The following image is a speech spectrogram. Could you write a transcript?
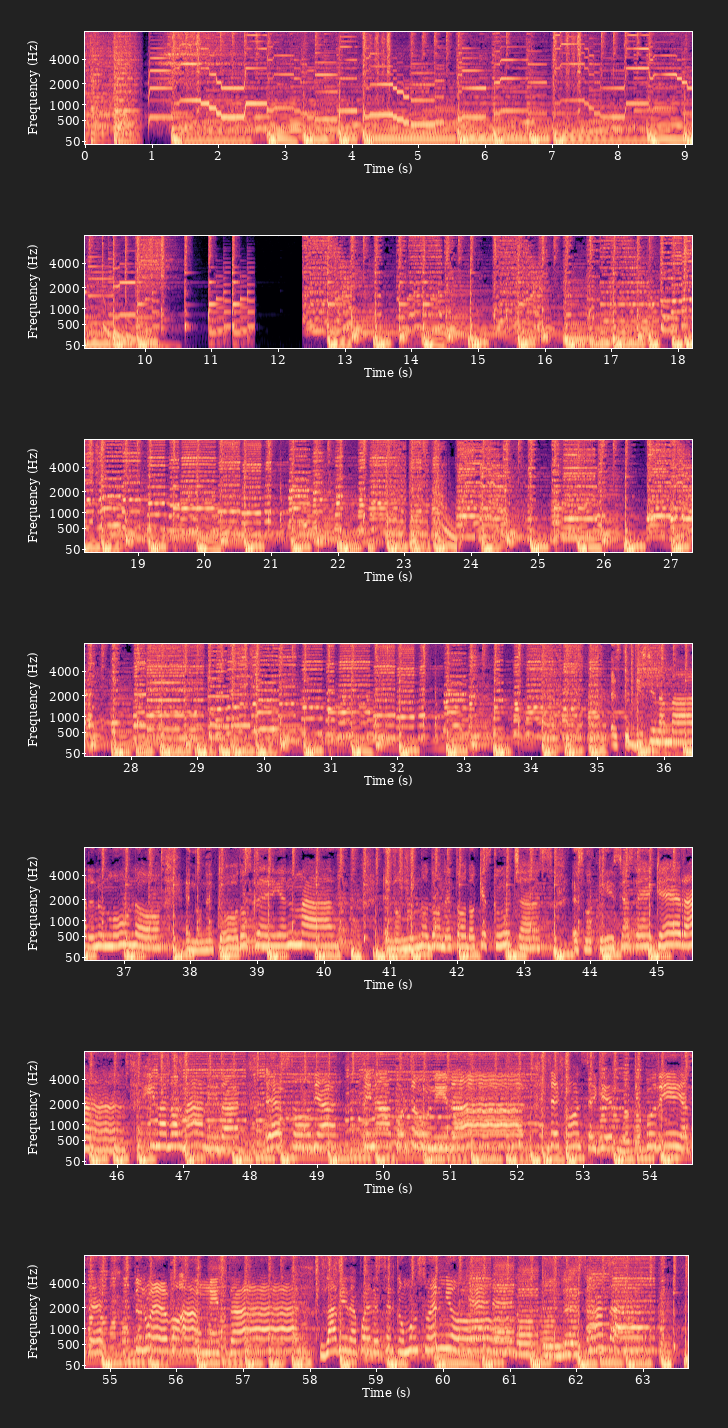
Todo que escuchas es noticias de guerra. Y la normalidad es odiar sin oportunidad de conseguir lo que podía ser tu nueva amistad. La vida puede ser como un sueño llegó tu descansar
